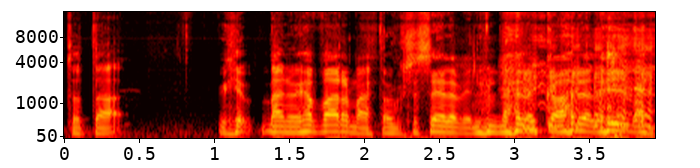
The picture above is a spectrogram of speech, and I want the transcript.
Tota, mä en ole ihan varma, että onko se selvinnyt näille kahdelle ihmiselle.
